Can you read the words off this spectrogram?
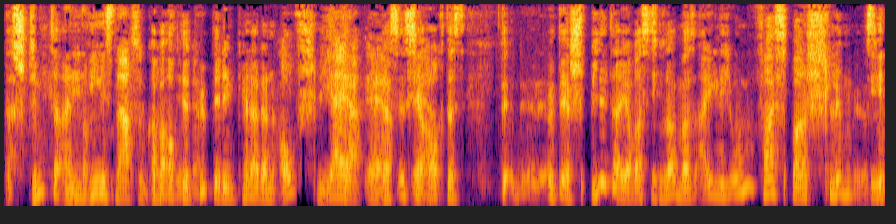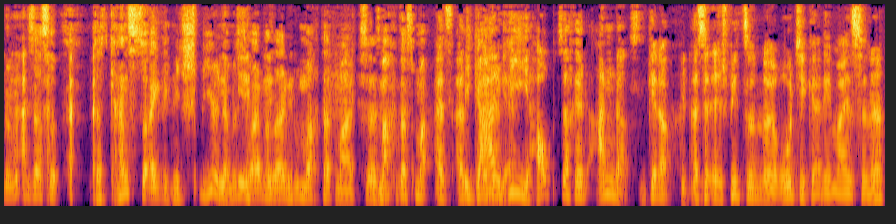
das stimmte die, einfach. die nicht. ist nachsynchronisiert. aber auch der Typ, der den Keller dann aufschließt, Ja, ja, ja, ja. das ist ja, Ja, ja. auch das, der, der spielt da ja was zusammen, was eigentlich unfassbar schlimm ist. Du wirklich sagst so, das kannst du eigentlich nicht spielen. Da müsst du einfach sagen, du mach das mal, mach das mal, als- als egal wie, Hauptsache anders. Genau. Also er spielt so einen Neurotiker, die meinst du, ne?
